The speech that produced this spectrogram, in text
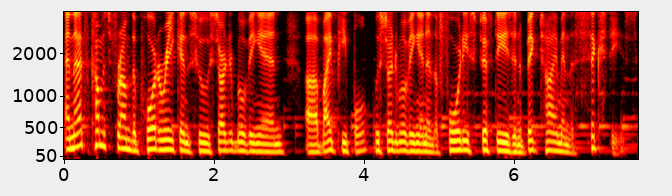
and that comes from the Puerto Ricans who started moving in, uh, my people who started moving in in the 40s, 50s, and a big time in the 60s.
